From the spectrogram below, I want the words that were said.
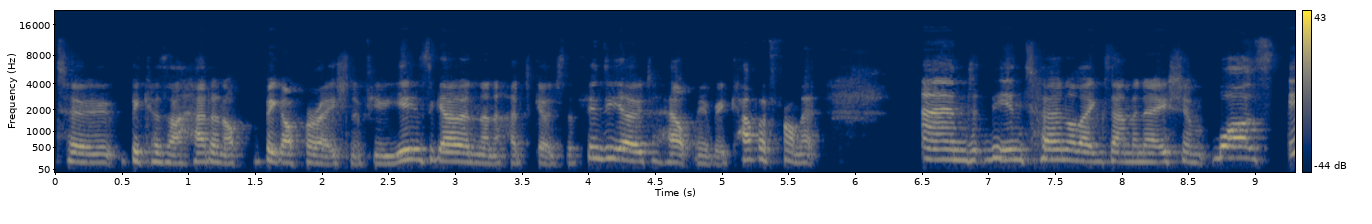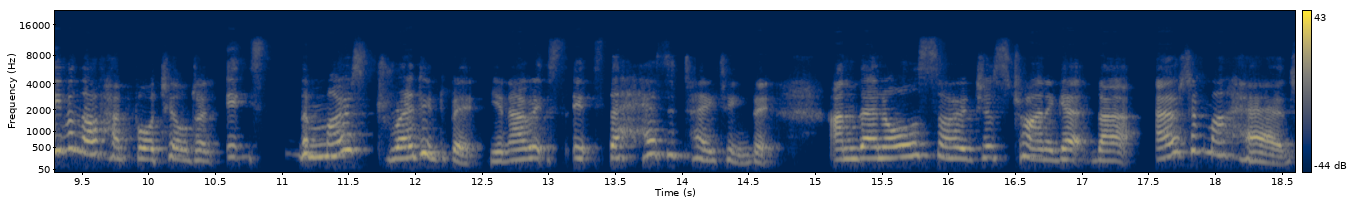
to because i had a op- big operation a few years ago and then i had to go to the physio to help me recover from it. And the internal examination was even though i've had four children it's the most dreaded bit you know it's it's the hesitating bit. And then also just trying to get that out of my head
